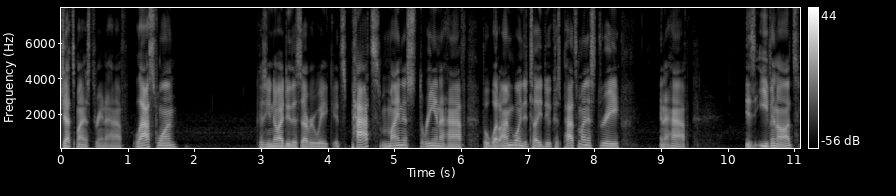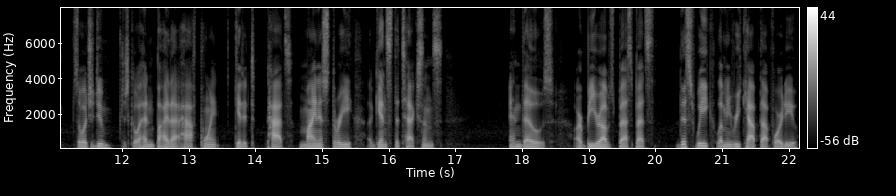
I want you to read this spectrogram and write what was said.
Jets minus three and a half. Last one, because you know I do this every week. It's Pats minus three and a half. But what I'm going to tell you to do, because Pats minus three and a half is even odds. So what you do, just go ahead and buy that half point, get it to Pats minus three against the Texans. And those are B Rob's best bets this week. Let me recap that for you.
